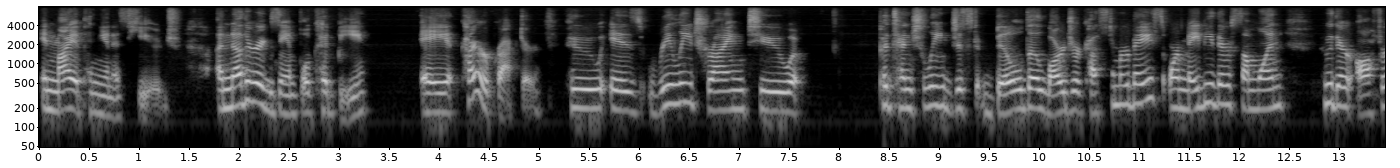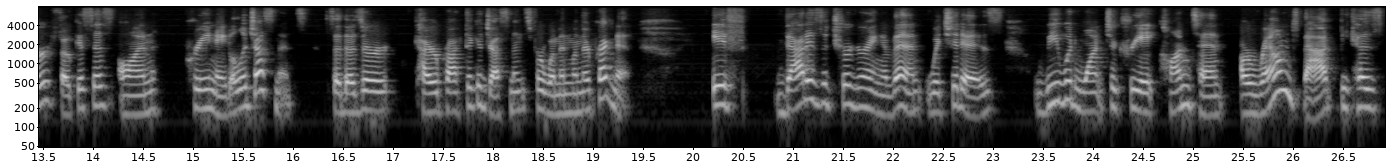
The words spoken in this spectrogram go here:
in my opinion, is huge. Another example could be a chiropractor who is really trying to potentially just build a larger customer base, or maybe there's someone who their offer focuses on prenatal adjustments. So those are chiropractic adjustments for women when they're pregnant. If that is a triggering event, which it is, we would want to create content around that because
